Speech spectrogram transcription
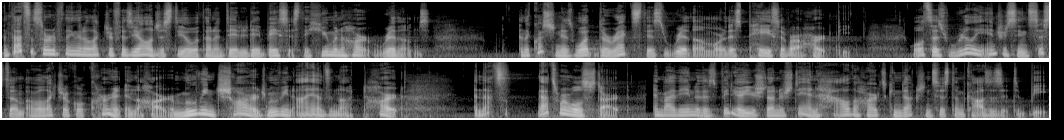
And that's the sort of thing that electrophysiologists deal with on a day to day basis the human heart rhythms. And the question is, what directs this rhythm or this pace of our heartbeat? Well, it's this really interesting system of electrical current in the heart, or moving charge, moving ions in the heart. And that's, that's where we'll start. And by the end of this video, you should understand how the heart's conduction system causes it to beat.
